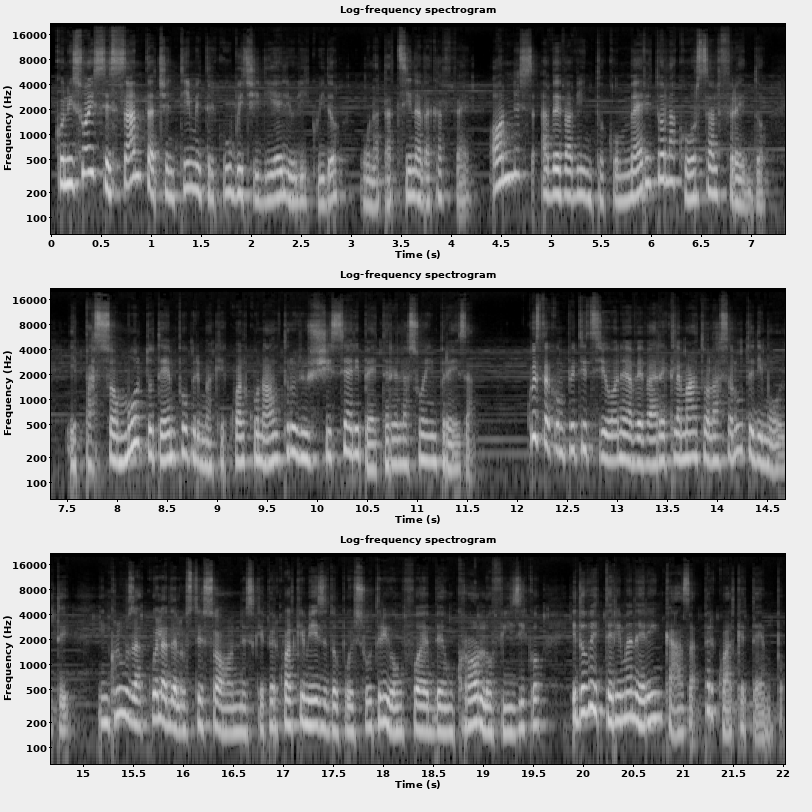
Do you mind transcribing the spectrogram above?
Con i suoi 60 cm cubici di elio liquido, una tazzina da caffè, Onnes aveva vinto con merito la corsa al freddo e passò molto tempo prima che qualcun altro riuscisse a ripetere la sua impresa. Questa competizione aveva reclamato la salute di molti, inclusa quella dello stesso Onnes che per qualche mese dopo il suo trionfo ebbe un crollo fisico e dovette rimanere in casa per qualche tempo.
